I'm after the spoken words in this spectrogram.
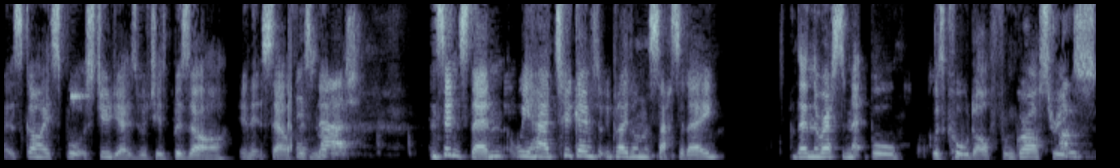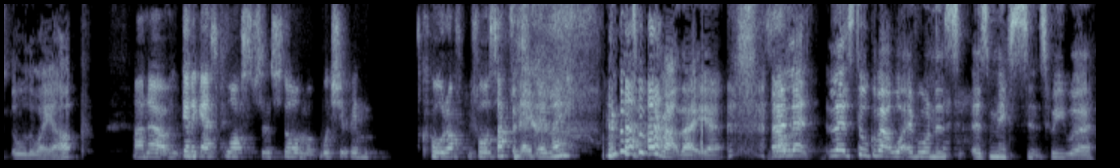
at Sky Sports Studios, which is bizarre in itself, It's isn't it? And since then, we had two games that we played on the Saturday. Then the rest of netball was called off from grassroots all the way up. I know. I'm going to guess Wasps and Storm wish it had been called off before Saturday, don't they? We're not talking about that yet. Uh, let, let's talk about what everyone has, has missed since we were,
